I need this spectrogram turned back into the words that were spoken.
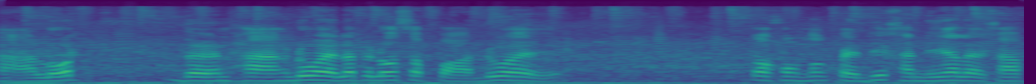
หารถ เดินทางด้วยแล้วเป็นรถสปอร์ตด้วย ก็คงต้องเป็นที่คันนี้เลยครับ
